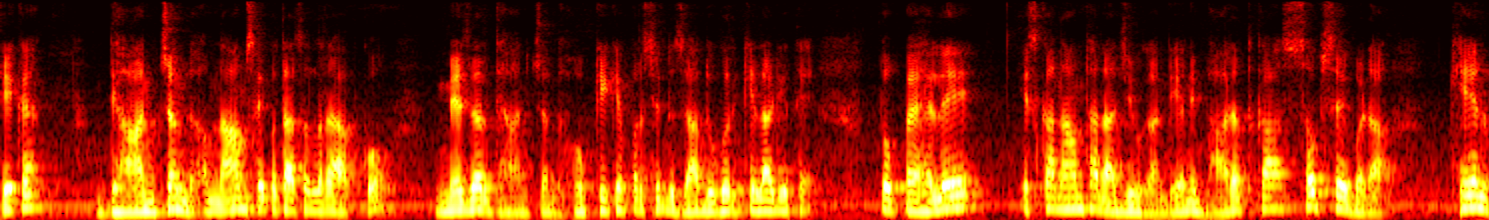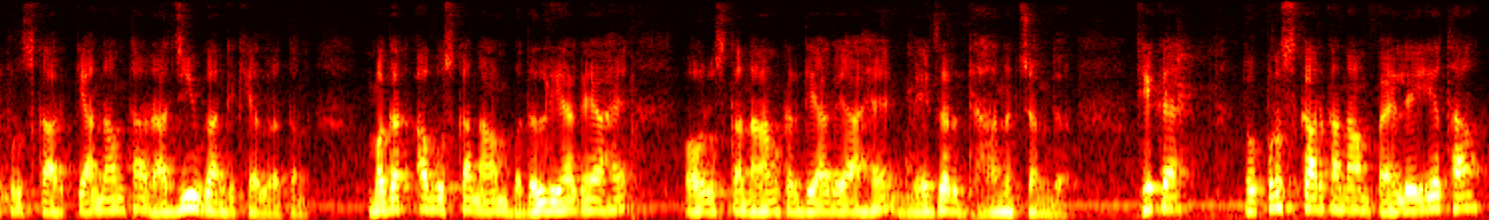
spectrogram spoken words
ठीक है? ध्यानचंद, अब नाम से पता चल रहा है आपको, मेजर ध्यानचंद, हॉकी के प्रसिद्ध जादूगर खिलाड़ी थे। तो पहले इसका नाम था राजीव गांधी, यानी भारत का सबसे बड़ा खेल पुरस्कार, क्या नाम था? राजीव गांधी खेल रत्न। मगर अब उसका नाम बदल दिया गया है और उसका नाम कर दिया गया है मेजर ध्यानचंद। ठीक है? तो पुरस्कार का नाम पहले ये था,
